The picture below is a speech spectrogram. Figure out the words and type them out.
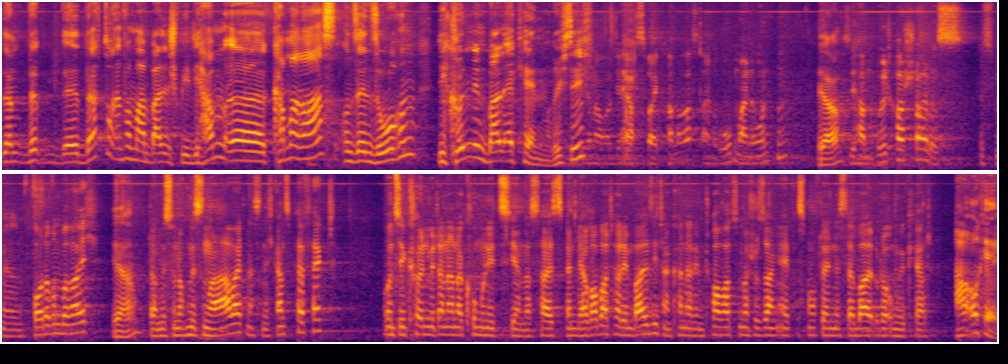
dann w- äh, werf doch einfach mal einen Ball ins Spiel. Die haben äh, Kameras und Sensoren, die können den Ball erkennen, richtig? Genau, die haben zwei Kameras, eine oben, eine unten. Ja. Sie haben Ultraschall, das ist mehr im vorderen Bereich. Ja. Da müssen wir noch ein bisschen arbeiten, das ist nicht ganz perfekt. Und sie können miteinander kommunizieren. Das heißt, wenn der Roboter den Ball sieht, dann kann er dem Torwart zum Beispiel sagen, ey, pass mal auf, da hinten ist der Ball oder umgekehrt. Ah, okay.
